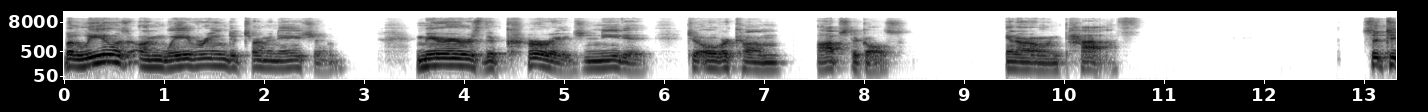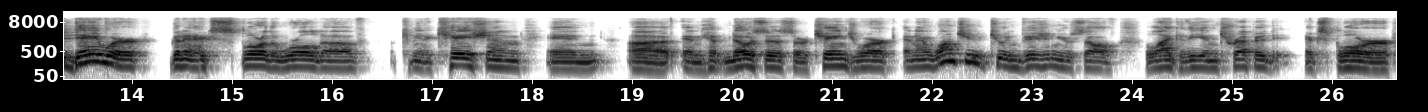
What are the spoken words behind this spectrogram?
But Leo's unwavering determination mirrors the courage needed to overcome obstacles in our own path. So today we're going to explore the world of communication and uh, and hypnosis or change work. And I want you to envision yourself like the intrepid explorer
